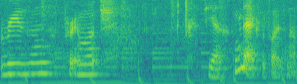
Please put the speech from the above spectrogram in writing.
reason, pretty much. So yeah, I'm gonna exercise now.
